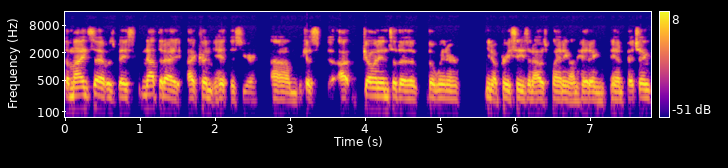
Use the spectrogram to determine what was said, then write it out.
the mindset was basically not that I, I couldn't hit this year um, because uh, going into the the winter, you know, preseason, I was planning on hitting and pitching,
